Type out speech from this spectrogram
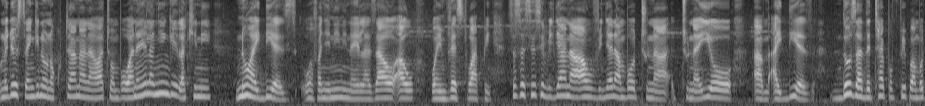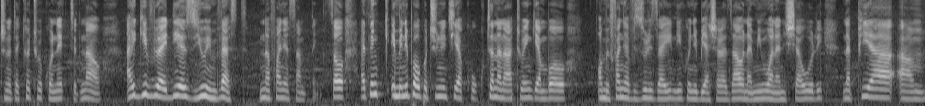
Unajua saa ingine unakutana na watu ambao wana hela nyingi lakini no ideas wafanye nini na hela zao au wainvest wapi. Sasa sisi vijana au vijana ambao tuna tuna hiyo um, ideas those are the type of people ambao tunatakiwa tuwe connected now i give you ideas you invest nafanya something. So i think imenipa opportunity ya kukutana na watu wengi ambao wamefanya vizuri zaidi kwenye biashara zao na mimi wananishauri. Na pia um,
